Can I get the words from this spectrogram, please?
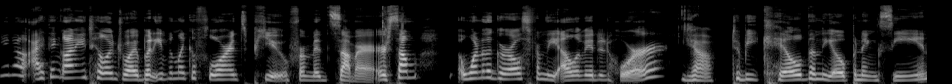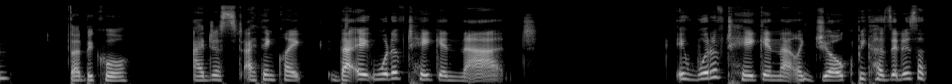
you know, I think Anya Taylor Joy, but even like a Florence Pugh from Midsommar or some one of the girls from the Elevated Horror Yeah. to be killed in the opening scene. That'd be cool. I just I think like that it would have taken that it would have taken that like joke because it is a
